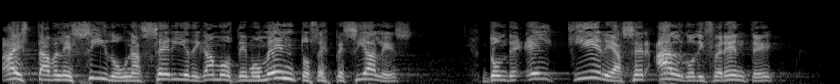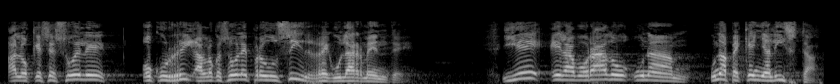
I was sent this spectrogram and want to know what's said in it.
ha establecido una serie, digamos, de momentos especiales donde Él quiere hacer algo diferente a lo que se suele ocurrir, a lo que suele producir regularmente. Y he elaborado una, una pequeña lista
